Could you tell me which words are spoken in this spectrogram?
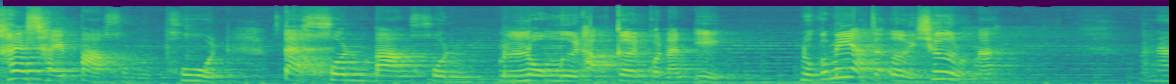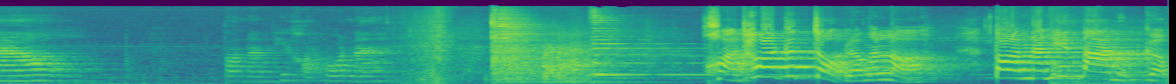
แค่ใช้ปากของหนูพูด แต่คนบางคนมันลงมือทำเกินกว่านั้นอีก หนูก็ไม่อยากจะเอ่ยชื่อหรอกนะ มะนาว ตอนนั้นพี่ขอโทษนะ ขอโทษก็จบแล้วงั้นเหรอ ตอนนั้นที่ตาหนูเกือบ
